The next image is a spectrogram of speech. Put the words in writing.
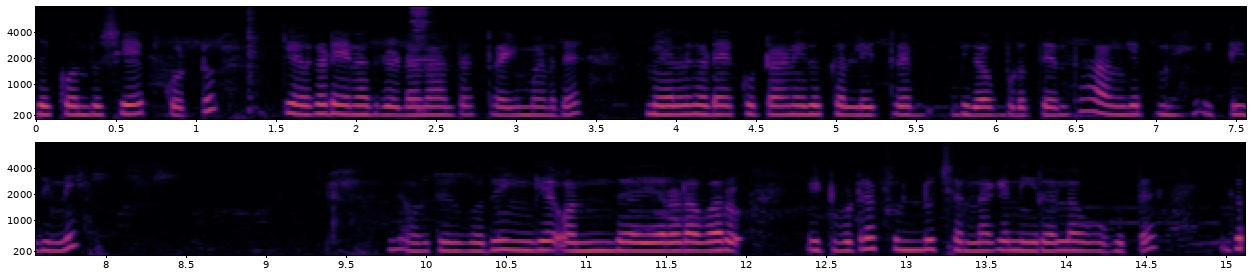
ಅದಕ್ಕೊಂದು ಶೇಪ್ ಕೊಟ್ಟು ಕೆಳಗಡೆ ಏನಾದರೂ ಇಡೋಣ ಅಂತ ಟ್ರೈ ಮಾಡಿದೆ. ಮೇಲ್ಗಡೆ ಕುಟಾಣಿದು ಕಲ್ಲಿಟ್ಟರೆ ಬಿದೋಗ್ಬಿಡುತ್ತೆ ಅಂತ ಹಂಗೆ ಇಟ್ಟಿದ್ದೀನಿ. ನೋಡ್ತಿರ್ಬೋದು. ಹಿಂಗೆ ಒಂದು ಎರಡು ಅವರು ಇಟ್ಬಿಟ್ರೆ ಫುಲ್ಲು ಚೆನ್ನಾಗೆ ನೀರೆಲ್ಲ ಹೋಗುತ್ತೆ. ಈಗ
